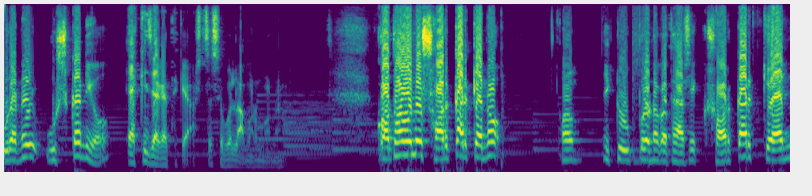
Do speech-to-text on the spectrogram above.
উড়ানের উস্কানিও একই জায়গা থেকে আসতেছে বলে আমার মনে হয়। কথা হলো সরকার কেন একটু পুরোনো কথা আসি, সরকার কেন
